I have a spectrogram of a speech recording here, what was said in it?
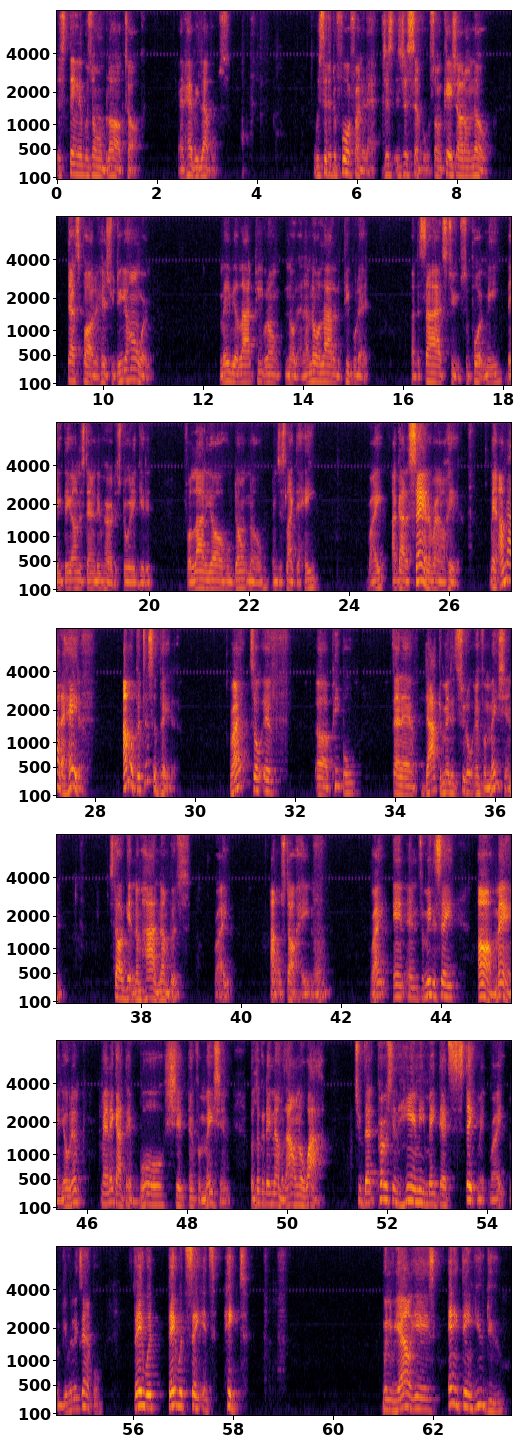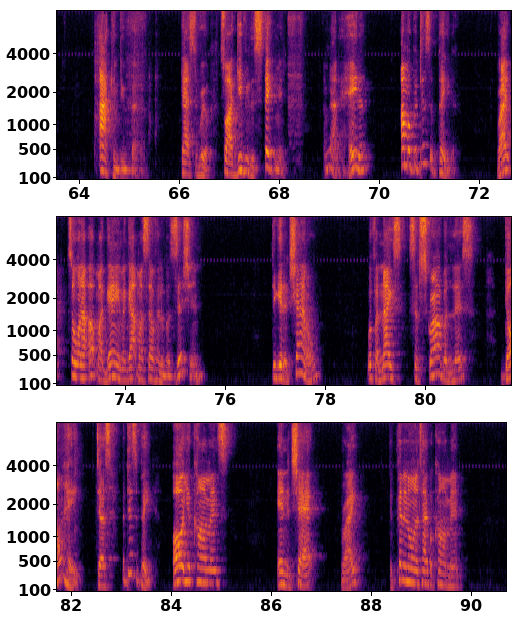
this thing that was on Blog Talk at heavy levels. We sit at the forefront of that. Just it's just simple. So in case y'all don't know, that's part of history. Do your homework. Maybe a lot of people don't know that. And I know a lot of the people that decides to support me, they they understand, they've heard the story, they get it. For a lot of y'all who don't know and just like to hate, right? I got a saying around here. Man, I'm not a hater. I'm a participator, right? So if uh, people that have documented pseudo information start getting them high numbers, right? I don't start hating on them, right? And and for me to say, oh man, yo, them man, they got that bullshit information, but look at their numbers. I don't know why. To that person hearing me make that statement, right? I'll give an example. They would they would say it's hate. When the reality is anything you do, I can do better. That's the real. So I give you the statement. I'm not a hater. I'm a participator. Right? So when I up my game and got myself in a position to get a channel with a nice subscriber list, don't hate, just participate. All your comments in the chat, right? Depending on the type of comment,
